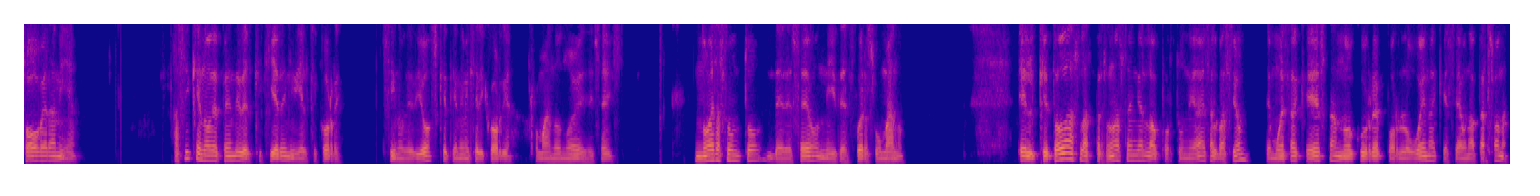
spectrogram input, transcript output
Soberanía. Así que no depende del que quiere ni del que corre, sino de Dios que tiene misericordia. Romanos 9:16. No es asunto de deseo ni de esfuerzo humano. El que todas las personas tengan la oportunidad de salvación demuestra que ésta no ocurre por lo buena que sea una persona.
